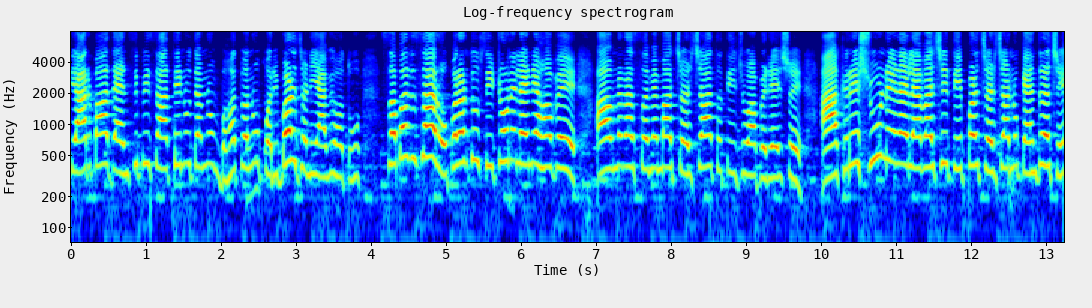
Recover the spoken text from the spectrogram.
ત્યારબાદ એનસીપી સાથેનું તેમનું મહત્વનું પરિબળ જણી આવ્યું હતું. સંબંધ સારો, પરંતુ સીટોને લઈને હવે આવનારા સમયમાં ચર્ચા થતી જોવા મળી છે. આખરે શું નિર્ણય લેવાય છે તે પણ ચર્ચાનું કેન્દ્ર છે.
